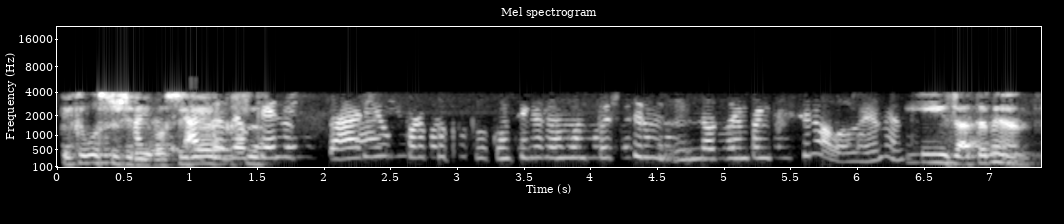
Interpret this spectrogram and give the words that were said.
o que é que eu vou sugerir? Vou sugerir Achas que... que é necessário para que tu consigas realmente depois ter um melhor desempenho profissional, obviamente. Exatamente.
